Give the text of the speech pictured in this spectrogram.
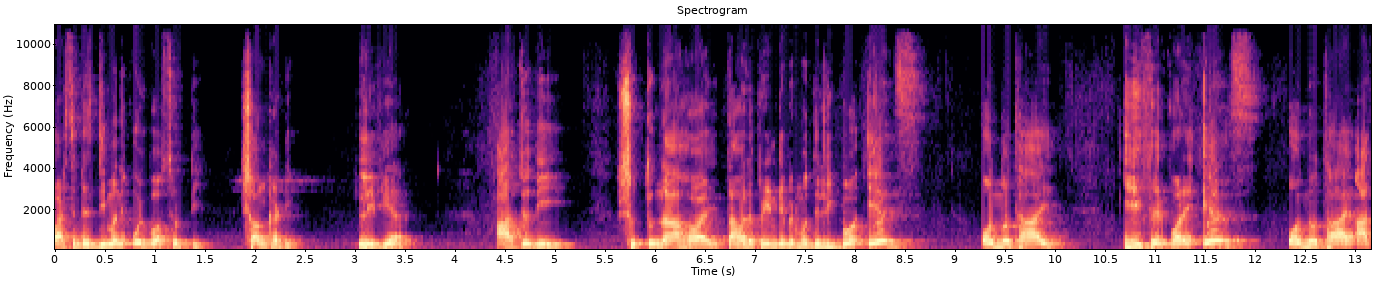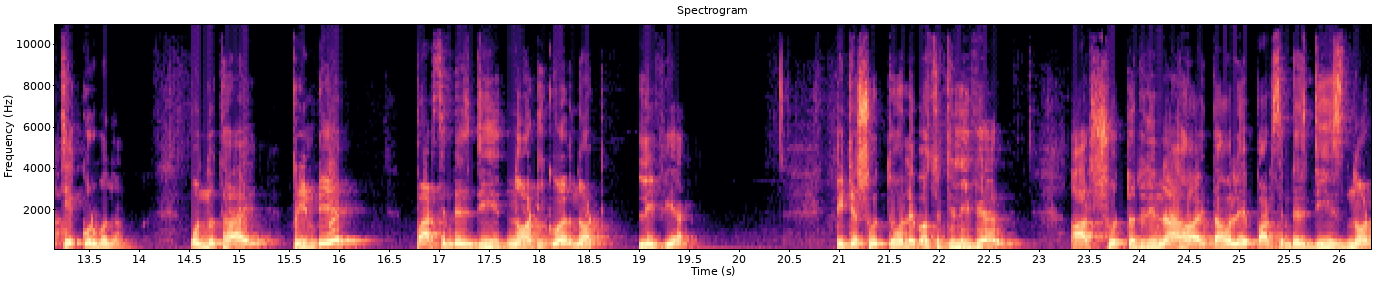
পার্সেন্টেজ ডি মানে ওই বছরটি, সংখ্যাটি লিপ ইয়ার আর যদি সত্য না হয়, তাহলে প্রিন্ট এফের মধ্যে লিখব এলস অন্যথায় ইফ এর পরে এলস অন্যথায়, আর চেক করব না। অন্যথায় print F percentage D not equal not leap year এটা সত্য হলে বছরটি লিপিয়ার আর সত্য যদি না হয়, তাহলে percentage D is not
